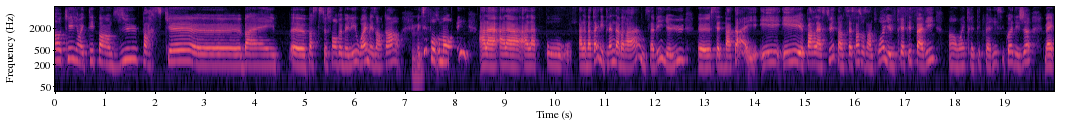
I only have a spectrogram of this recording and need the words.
OK, ils ont été pendus parce que, euh, ben, euh, parce qu'ils se sont rebellés, ouais, mais encore. Mais mhm. tu sais, il faut remonter à la, à la, à la, à la bataille des plaines d'Abraham. Vous savez, il y a eu euh, cette bataille et, et, par la suite, en 1763, il y a eu le traité de Paris. Ah ouais, traité de Paris, c'est quoi déjà? Bien,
